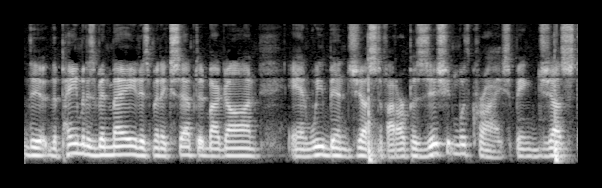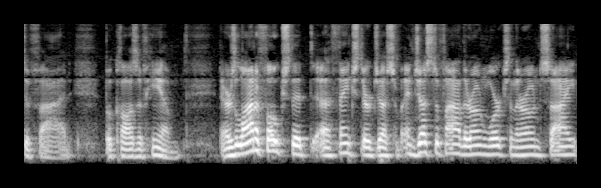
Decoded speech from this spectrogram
the the payment has been made, it's been accepted by God, and we've been justified. Our position with Christ, being justified because of Him. There's a lot of folks that uh, thinks they're justified and justify their own works in their own sight,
